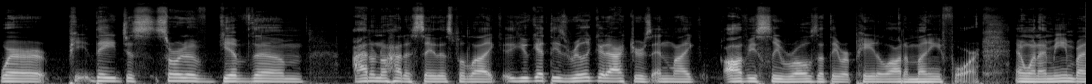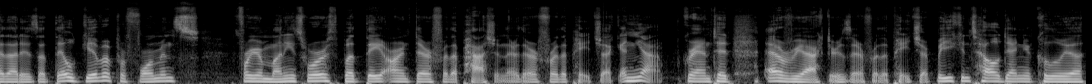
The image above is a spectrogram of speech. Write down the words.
where they just sort of give them I don't know how to say this, but like you get these really good actors and like obviously roles that they were paid a lot of money for. And what I mean by that is that they'll give a performance for your money's worth, but they aren't there for the passion. They're there for the paycheck. And yeah, granted, every actor is there for the paycheck, but you can tell Daniel Kaluuya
